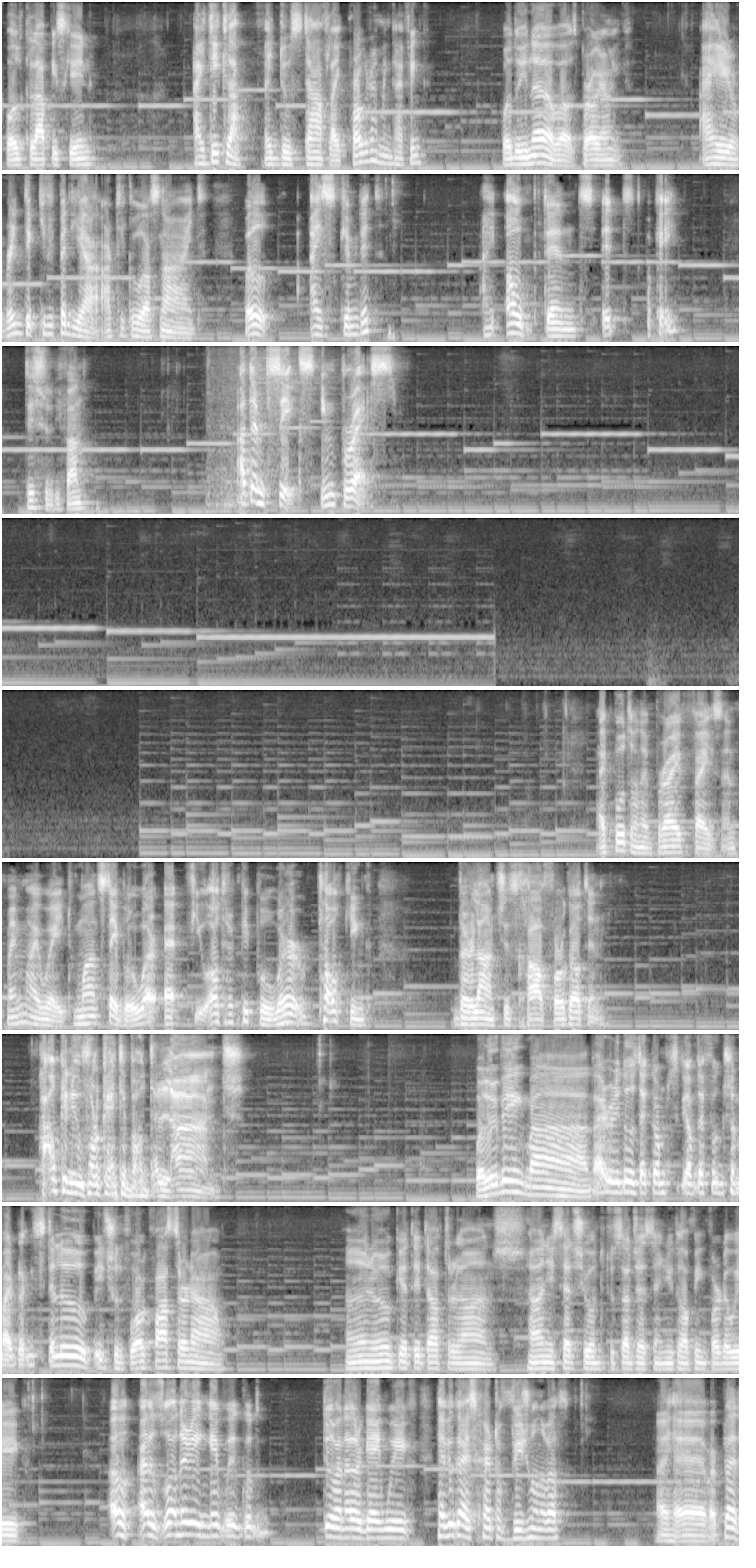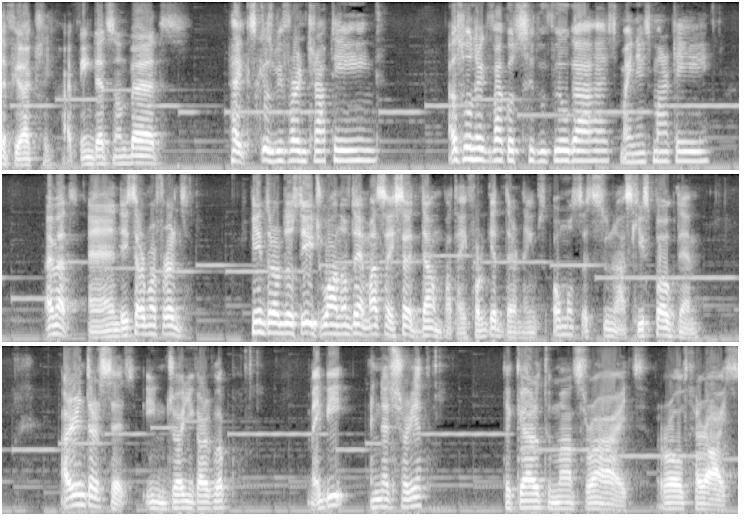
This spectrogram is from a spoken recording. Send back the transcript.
What club is he in? IT club. I do stuff like programming, I think. What do you know about programming? I read the Wikipedia article last night. Well, I skimmed it. I opened it. Okay. This should be fun. Attempt 6. Impress. I put on a brave face and made my way to Matt's table where a few other people were talking. Their lunch is half forgotten. How can you forget about the lunch? What do you think, man? I reduced the complexity of the function by placing the loop. It should work faster now. I look at it after lunch. Annie said she wanted to suggest a new topic for the week. Oh, I was wondering if we could do another game week. Have you guys heard of visual novels? I have. I played a few actually. I think that's not bad. Hey, excuse me for interrupting. I was wondering if I could sit with you guys. My name's Marty. I'm Matt, and these are my friends. He introduced each one of them as I sat down, but I forget their names almost as soon as he spoke them. Are you interested in joining our club? Maybe? I'm not sure yet. The girl to Matt's right rolled her eyes.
